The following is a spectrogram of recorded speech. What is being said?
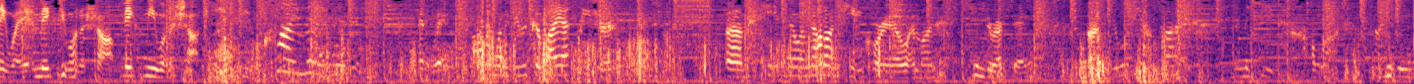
Anyway, it makes you want to shop. Makes me want to shop. It's like new climate. Anyway, all I want to do is go buy athleisure. Um, even though I'm not on team choreo, I'm on team directing. But we will be outside in the heat a lot, finding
